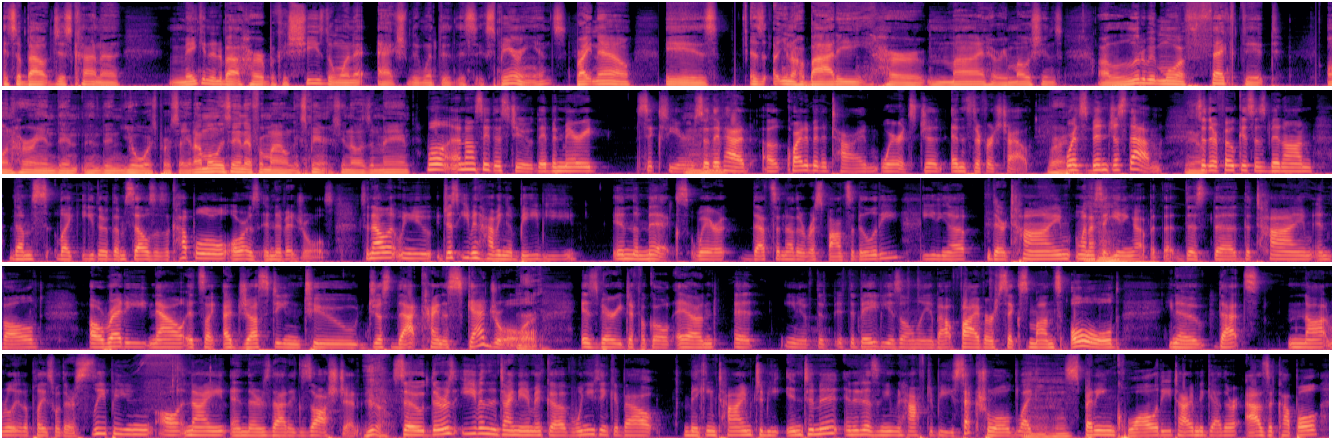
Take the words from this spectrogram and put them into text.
it's about just kind of making it about her because she's the one that actually went through this experience. Right now is is you know her body, her mind, her emotions are a little bit more affected on her end than, than than yours per se. And I'm only saying that from my own experience, you know, as a man. Well, and I'll say this too: they've been married six years, Mm-hmm. so they've had uh, quite a bit of time where it's just, and it's their first child, Right. where it's been just them. Yeah. So their focus has been on them, like either themselves as a couple or as individuals. So now that when you just even having a baby in the mix, where that's another responsibility, eating up their time. When I say Mm-hmm. eating up, but the, this the the time involved. Already now it's like adjusting to just that kind of schedule Right. is very difficult and it you know if the if the baby is only about 5 or 6 months old you know that's not really the place where they're sleeping all at night and there's that exhaustion Yeah. so there's even the dynamic of when you think about making time to be intimate and it doesn't even have to be sexual like mm-hmm. spending quality time together as a couple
